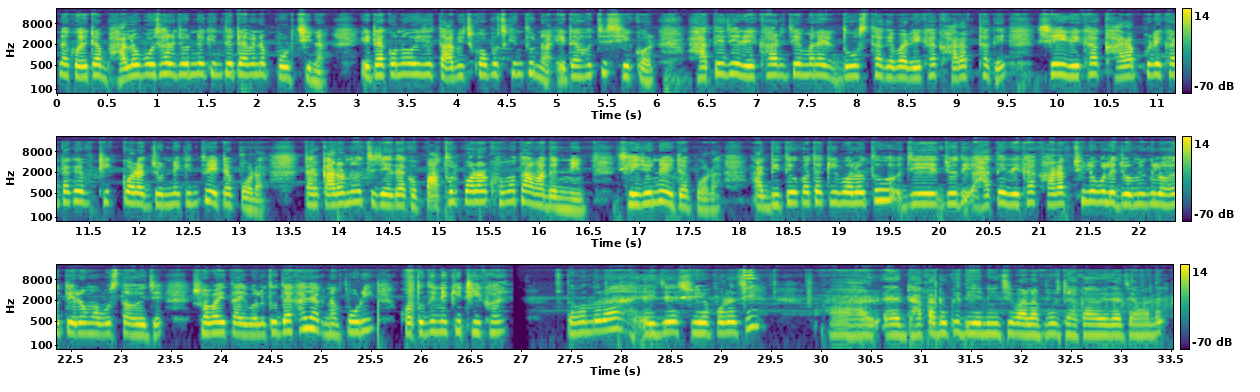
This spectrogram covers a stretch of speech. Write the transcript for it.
দেখো, এটা ভালো বোঝার জন্য কিন্তু এটা আমি না পড়ছি না। এটা কোনো ওই যে তাবিজ কবজ কিন্তু না, এটা হচ্ছে শেখর হাতে যে রেখার যে মানে দোষ থাকে বা রেখা খারাপ থাকে, সেই রেখা খারাপ রেখাটাকে ঠিক করার জন্যে কিন্তু এটা পড়া। তার কারণ হচ্ছে যে, দেখো, পাথর পড়ার ক্ষমতা আমাদের নেই, সেই জন্য এটা পড়া। আর দ্বিতীয় কথা কি বলতো? যে যদি হাতের রেখা খারাপ ছিল বলে জমিগুলো হয়তো এরম অবস্থা হয়েছে, সবাই তাই বলে। তো দেখা যাক না, পড়ি, কতদিনে কি ঠিক হয়। তো বন্ধুরা, এই যে শুয়ে পড়েছি, আর ঢাকাঢুকি দিয়ে নিয়েছি বালাপুষ ঢাকা হয়ে গেছে আমাদের।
